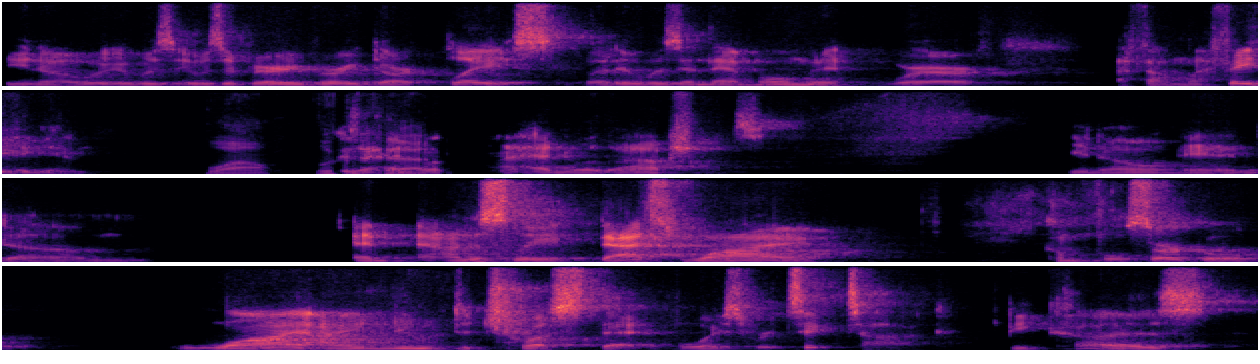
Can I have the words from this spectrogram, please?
You know, it was it was a very very dark place. But it was in that moment where I found my faith again Wow. Look because at I had no, I had no other options. You know, and um, and honestly, that's why come full circle. Why I knew to trust that voice for TikTok because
